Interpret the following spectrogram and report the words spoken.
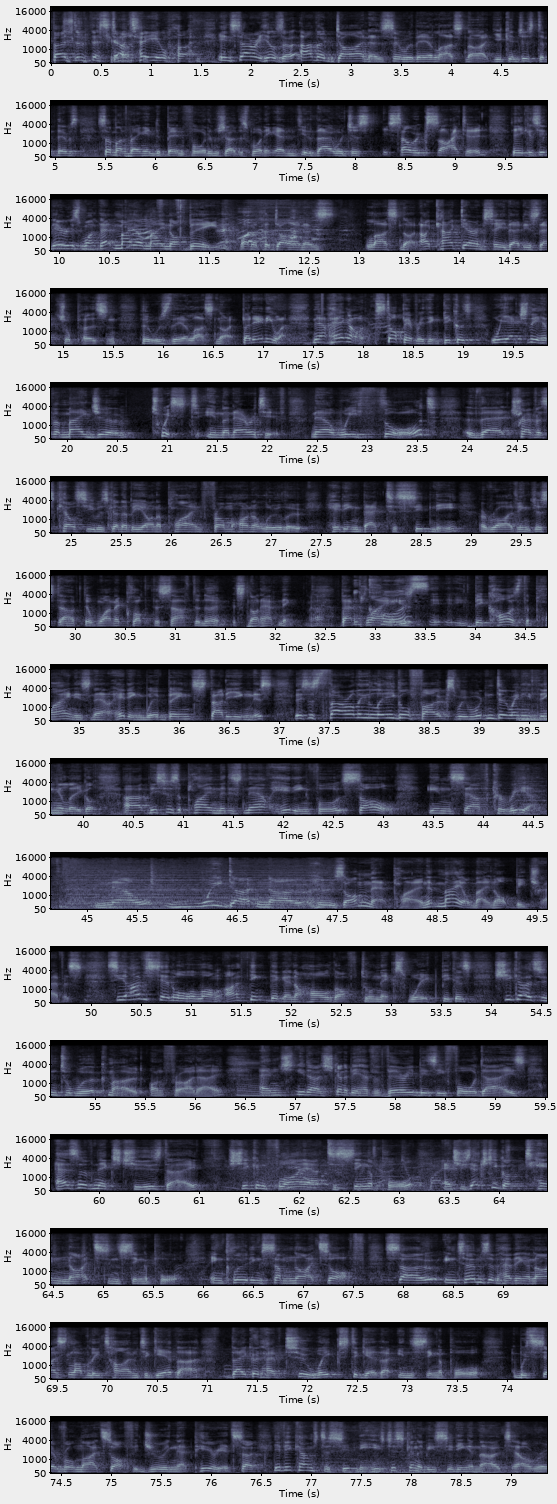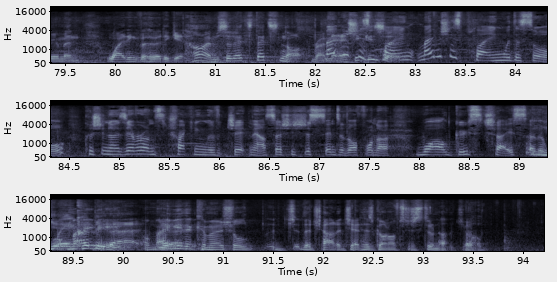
But I'll tell you what, in Surry Hills, there were other diners who were there last night. You can just, there was someone rang into Ben Fordham's show this morning and they were just so excited you can see there is one, that may or may not be one of the diners last night. I can't guarantee that is the actual person who was there last night. But anyway, now hang on, stop everything because we actually have a major twist in the narrative. Now, we thought that Travis Kelce was going to be on a plane from Honolulu heading back to Sydney, arriving just after one o'clock this afternoon. It's not happening. That plane is because the plane is now heading. We've been studying this. This is thoroughly legal, folks. We wouldn't do anything illegal. Uh, this is a plane that is now heading for Seoul in South Korea. Now, we don't know who's on that plane. It may or may not be Travis. See, I've said all along, I think they're going to hold off till next week because she goes into work mode on Friday hmm. and, you know, she's going to be, have a very busy four days. As of next Tuesday, she can fly out to Singapore and she's actually got 10 nights in Singapore, including some nights off. So, in terms of having a nice, lovely time together, they could have two weeks together in Singapore with several nights off during that period. So, if he comes to Sydney, he's just going to be sitting in the hotel room and waiting for her to get home. So, that's that's not romantic, Maybe she's is playing. it? Maybe she's playing with us all because she knows everyone's tracking the jet now. So she's just sent it off on a wild goose chase so that Yeah, we. it could be that, Or maybe yeah. the commercial, the charter jet has gone off to just do another job.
